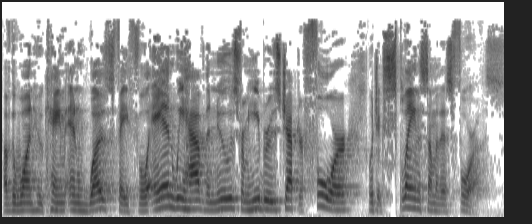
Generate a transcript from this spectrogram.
of the one who came and was faithful, and we have the news from Hebrews chapter 4, which explains some of this for us.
